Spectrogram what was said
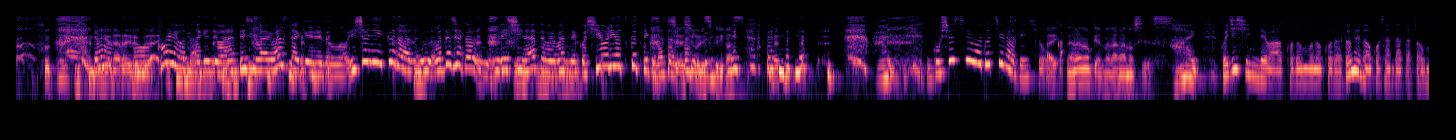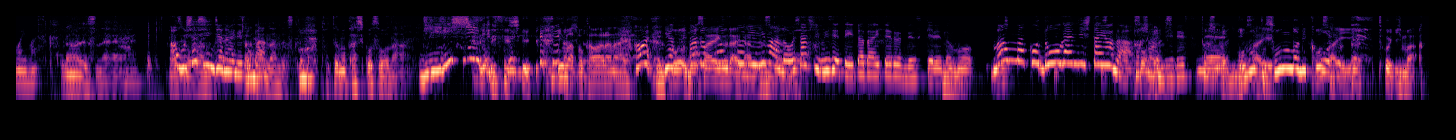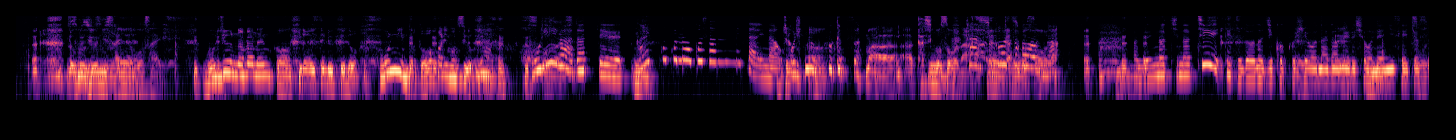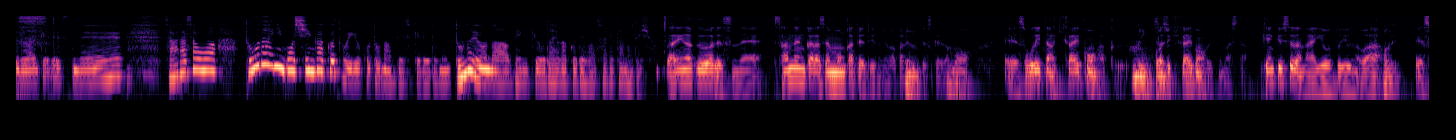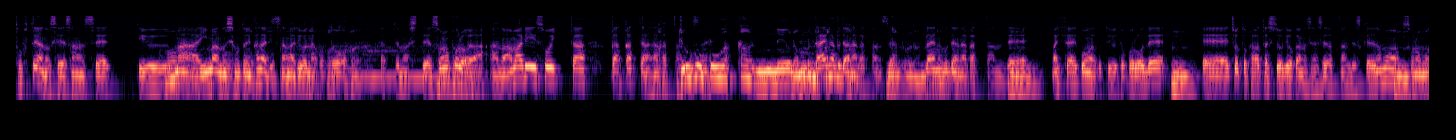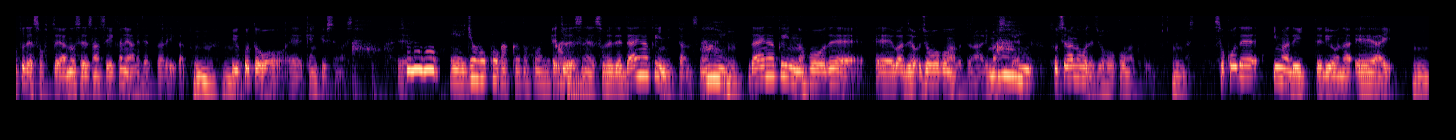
嫌がられるぐらい。声を上げて笑ってしまいましたけれども、一緒に行くのは、私は嬉しいなと思いますね。こう、しおりを作ってくださるタイプです、ね。しおり作ります。はい。ご出身はどちらでしょうか、はい、長野県の長野市です。はい。ご自身では子供の頃はどのようなお子さんだったと思いますか？これはですね、はい、あ、お写真じゃないですか。残念なんですけど、とても賢そうな。凛々しいですね。今と変わらない。はい。いや、5, 5歳ぐらいなんですけど今、あの、お写真見せていただいてるんですけれども、うん、まんまこう、動画にしたような感じですね。確かに。今とそんなに変わらない。5歳と今、62歳と5歳。57年間開いてるけど、本人だと分かりますよね。彫りが、だって、外国のお子さんみたいな彫りの深さ。まあ、賢そうな。賢そうな。で後々鉄道の時刻表を眺める少年に成長するわけですね。澤田さんは東大にご進学ということなんですけれども、どのような勉強を大学ではされたのでしょう大学はですね、3年から専門課程というのに分かれるんですけれども、うん。えー、そこで行ったのは機械工学、はい、最初機械工学行きました。研究してた内容というのは、はい、ソフトウェアの生産性っていう、まあ、今の仕事にかなりつながるようなことをやってまして、その頃は、あの、あまりそういった学科ってのはなかったんですね。情報工学科のようなもの大学ではなかったんですよ。大学ではなかったんで、まあ、機械工学というところで、えちょっと変わった指導業界の先生だったんですけれども、その下でソフトウェアの生産性いかに上げていったらいいかということを、え研究してました。その後、えー、情報工学の方にえっとですね、それで大学院に行ったんですね。はい、大学院の方で、えー、は情報工学というのがありまして、はい、そちらの方で情報工学というのがありました。うん、そこで今で言ってるような AI、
